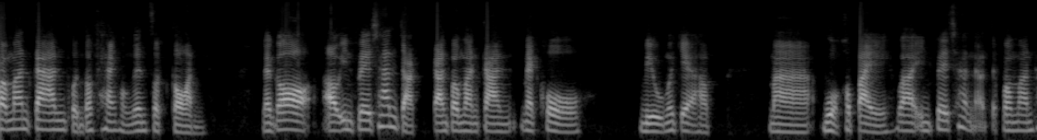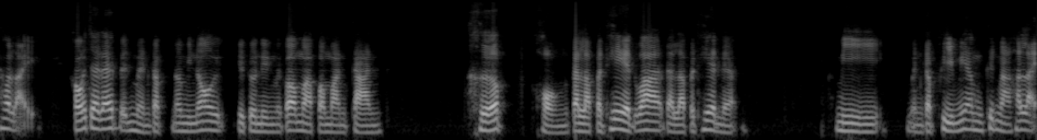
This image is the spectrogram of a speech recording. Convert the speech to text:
ประมาณการผลตอบแทนของเงินสดก่อน แล้วก็เอาอินฟลชันจากการประมาณการแมคโครวิวเมื่อกี้ครับ มาบวกเข้าไปว่า inflation อาจจะประมาณเท่าไหร่ เขาก็จะได้เป็นเหมือนกับ nominal อยู่ตัวหนึ่งแล้วก็มาประมาณการ curve ของแต่ละประเทศว่าแต่ละประเทศเนี่ยมีเหมือนกับพรีเมียมขึ้นมาเท่าไหร่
